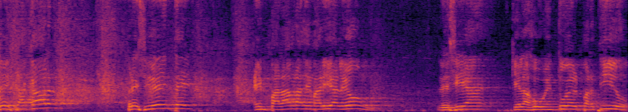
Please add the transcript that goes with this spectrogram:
Destacar, presidente, en palabras de María León, decía que la juventud del partido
